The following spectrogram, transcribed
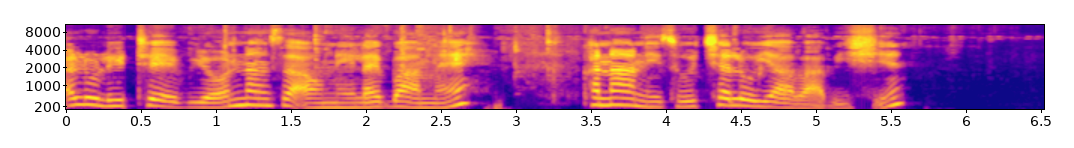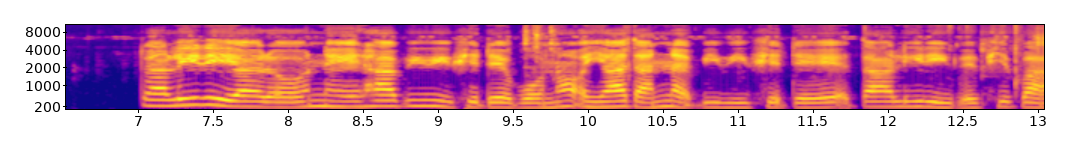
အဲ့လိုလေးထည့်ပြီးတော့နှံ့ဆက်အောင်နေလိုက်ပါမယ်ခဏနေဆိုချက်လို့ရပါပြီရှင်ဒါလေးတွေကတော့နယ်ထားပြီးပြီဖြစ်တဲ့ပေါ့နော်အရသာနှက်ပြီးပြီဖြစ်တဲ့အသားလေးတွေပဲဖြစ်ပါ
